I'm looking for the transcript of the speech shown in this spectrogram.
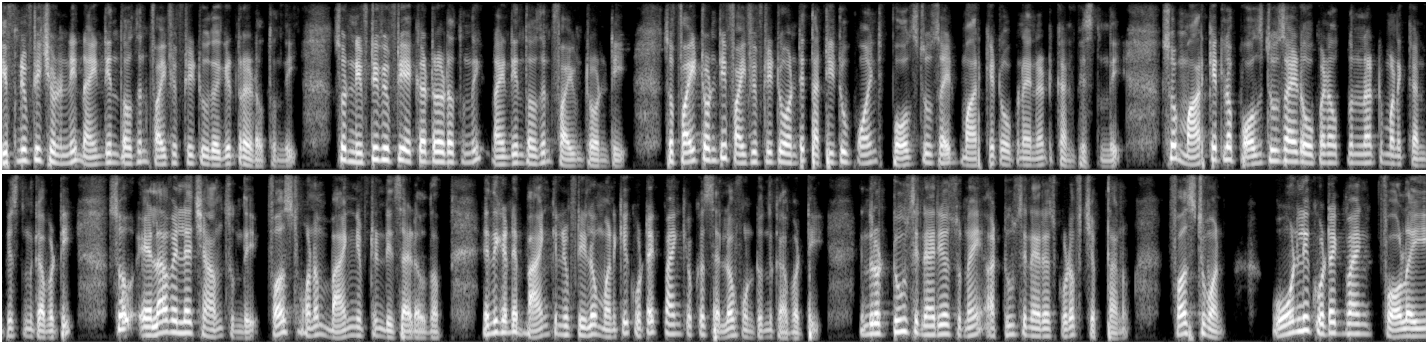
గిఫ్ట్ నిఫ్టీ చూడండి nineteen thousand five fifty two దగ్గర ట్రేడ్ అవుతుంది. సో నిఫ్టీ ఫిఫ్టీ ఎక్కడ ట్రేడ్ అవుతుంది? Nineteen thousand five twenty. So five twenty five fifty two అంటే thirty two points positive side market open అయినట్టు కనిపిస్తుంది. సో మార్కెట్లో పాజిటివ్ సైడ్ ఓపెన్ అవుతున్నట్టు మనకి కనిపిస్తుంది కాబట్టి సో ఎలా వెళ్ళే ఛాన్స్ ఉంది? ఫస్ట్ మనం బ్యాంక్ నిఫ్టీని డిసైడ్ అవుదాం. ఎందుకంటే బ్యాంక్ నిఫ్టీలో మనకి కొటెక్ బ్యాంక్ యొక్క సెల్ ఆఫ్ ఉంటుంది కాబట్టి ఇందులో టూ సినారియోస్ ఉన్నాయి. ఆ టూ సినారియోస్ కూడా చెప్తాను. First one only Kotak bank follow అయ్యి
